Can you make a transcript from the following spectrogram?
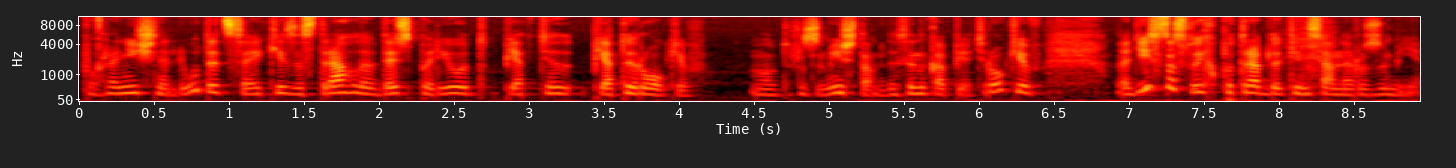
пограничні люди, це які застрягли в десь період п'яти, п'яти років. Ну, ти розумієш, там дитинка 5 років, вона дійсно своїх потреб до кінця не розуміє.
